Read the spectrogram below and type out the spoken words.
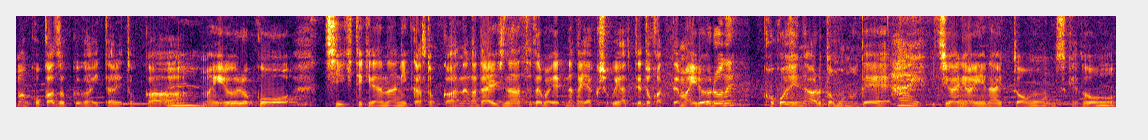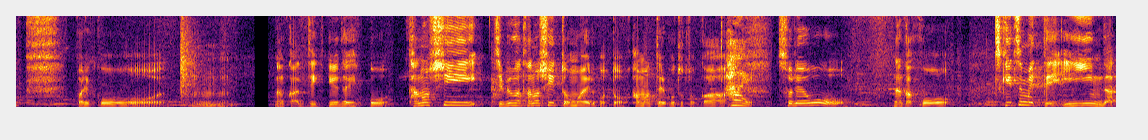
まあ、ご家族がいたりとか、うん。まあ、いろいろこう地域的な何かとかなんか大事な例えばなんか役職やってとかってまあいろいろね個々人であると思うので、はい。一概には言えないと思うんですけど、やっぱりこう、うん、なんかできるだけこう楽しい自分が楽しいと思えることハマってることとか、はい。それをなんかこう突き詰めていいんだっ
